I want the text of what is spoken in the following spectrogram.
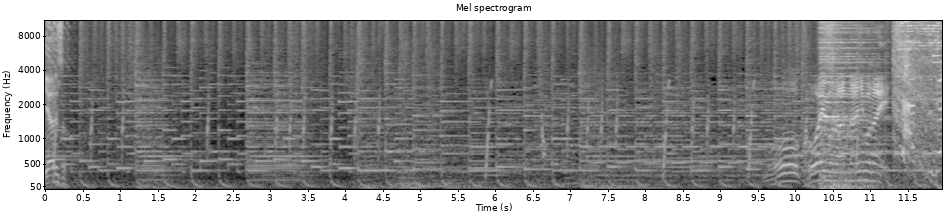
やるぞ。もう怖いものは何もない。さすが。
